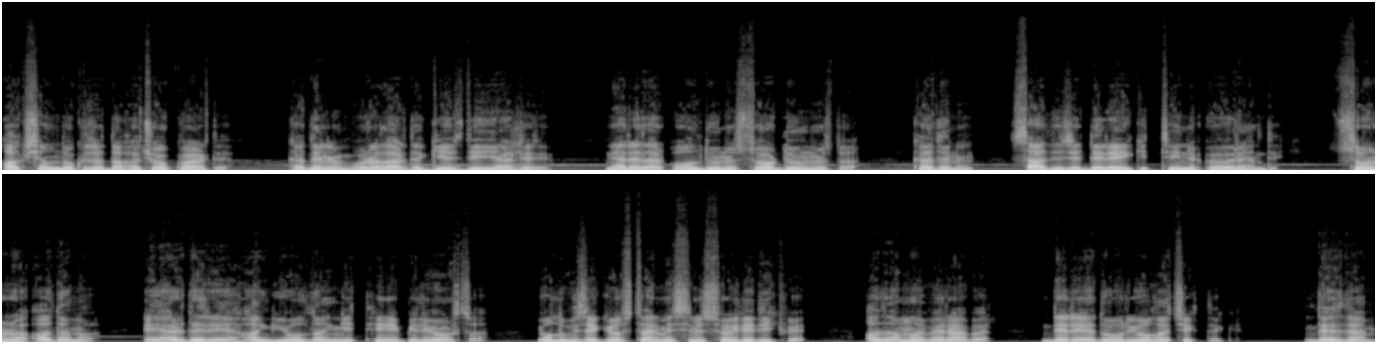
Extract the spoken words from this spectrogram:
Akşam 9'a daha çok vardı. Kadının buralarda gezdiği yerlerin nereler olduğunu sorduğumuzda kadının sadece dereye gittiğini öğrendik. Sonra adama eğer dereye hangi yoldan gittiğini biliyorsa yolu bize göstermesini söyledik ve adamla beraber dereye doğru yola çıktık. Dedem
